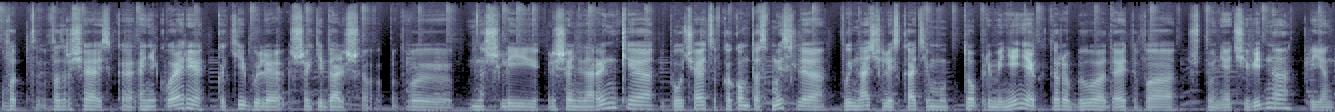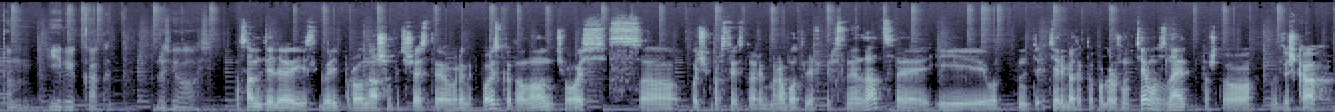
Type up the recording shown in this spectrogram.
Вот возвращаясь к AnyQuery, какие были шаги дальше? Вот вы нашли решение на рынке, и получается, в каком-то смысле вы начали искать ему то применение, которое было до этого, что не очевидно клиентам, или как это развивалось? На самом деле, если говорить про наше путешествие в рынок поиска, то оно началось с э, очень простой истории. Мы работали в персонализации, и вот те ребята, кто погружен в тему, знают то, что в движках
